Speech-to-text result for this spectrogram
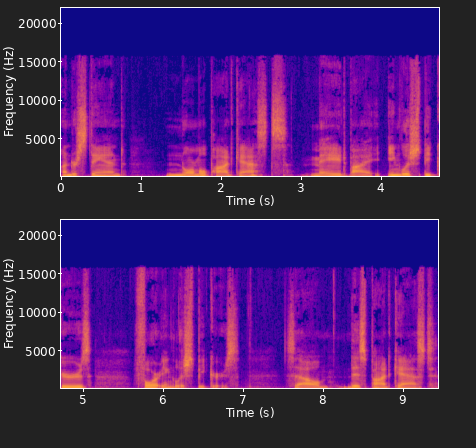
understand normal podcasts made by English speakers for English speakers. So, this podcast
